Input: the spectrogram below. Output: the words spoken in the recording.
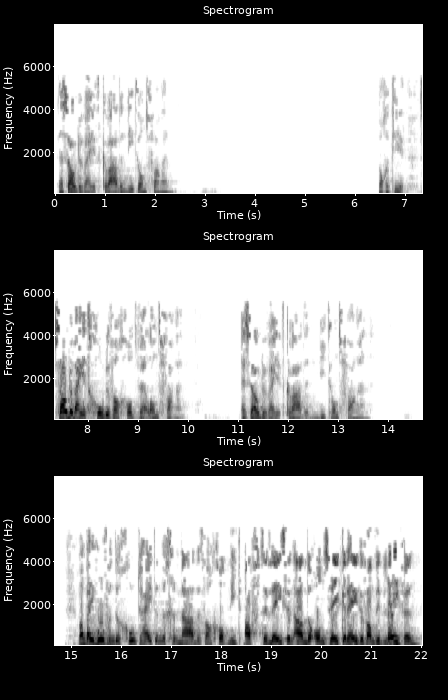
en zouden wij het kwade niet ontvangen? Nog een keer. Zouden wij het goede van God wel ontvangen? En zouden wij het kwade niet ontvangen? Want wij hoeven de goedheid en de genade van God niet af te lezen aan de onzekerheden van dit leven.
